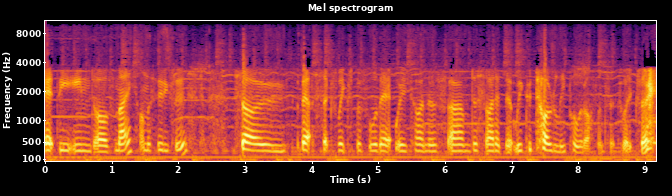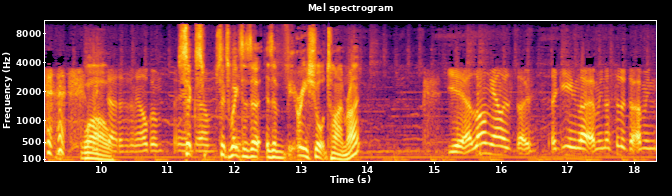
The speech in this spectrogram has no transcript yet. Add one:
at the end of May on the 31st. So about six weeks before that, we kind of um, decided that we could totally pull it off in six weeks. So wow. we started an album. And, six um, six weeks is a is a very short time, right? Yeah, long hours though again, like I mean, I sort of, I mean,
